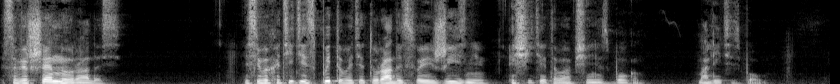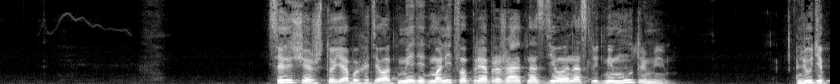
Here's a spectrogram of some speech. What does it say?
совершенную радость. Если вы хотите испытывать эту радость в своей жизни, ищите этого общения с Богом. Молитесь Богу. Следующее, что я бы хотел отметить, молитва преображает нас, делая нас людьми мудрыми. Люди,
